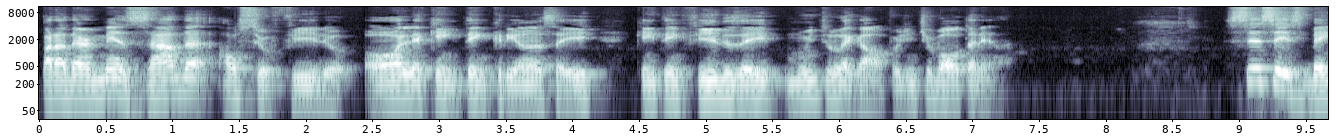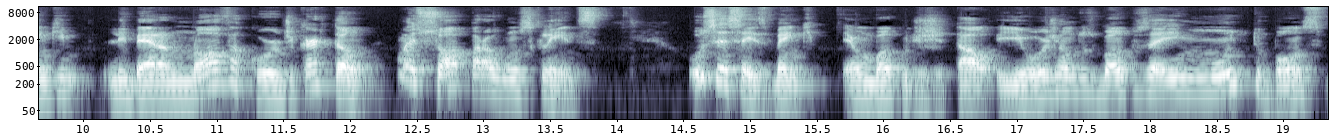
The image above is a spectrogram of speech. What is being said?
para dar mesada ao seu filho? Olha quem tem criança aí, quem tem filhos aí, muito legal. Depois a gente volta nela. C6 Bank libera nova cor de cartão, mas só para alguns clientes. O C6 Bank é um banco digital e hoje é um dos bancos aí muito bons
